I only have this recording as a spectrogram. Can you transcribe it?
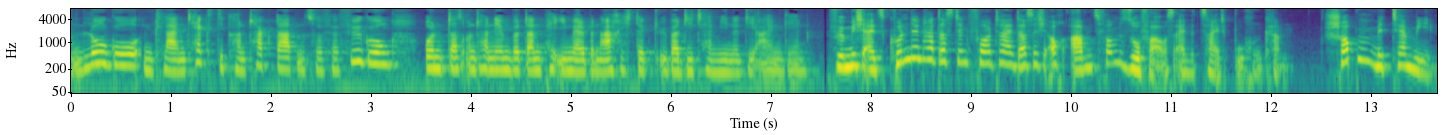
ein Logo, einen kleinen Text, die Kontaktdaten zur Verfügung und das Unternehmen wird dann per E-Mail benachrichtigt über die Termine, die eingehen. Für mich als Kundin hat das den Vorteil, dass ich auch abends vom Sofa aus eine Zeit buchen kann. Shoppen mit Termin.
